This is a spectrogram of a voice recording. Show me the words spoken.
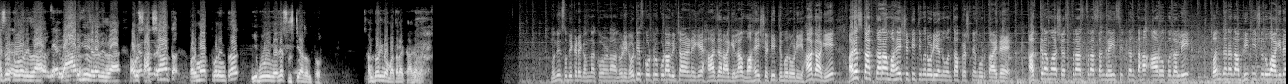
ಹೆಸರು ತೊಗೊಳೋದಿಲ್ಲ ಯಾರಿಗೂ ಹೇಳೋದಿಲ್ಲ. ಅವರು ಸಾಕ್ಷಾತ್ ಪರಮಾತ್ಮನಂತರ ಈ ಭೂಮಿ ಮೇಲೆ ಸೃಷ್ಟಿಯಾದಂಥವ್ರು. ಅಂಥವ್ರಿಗೆ ನಾವು ಮಾತಾಡಕ್ಕಾಗಲ್ಲ. ಮುಂದಿನ ಸುದ್ದಿ ಕಡೆ ಗಮನ ಕೊಡೋಣ. ನೋಡಿ, ನೋಟಿಸ್ ಕೊಟ್ಟರು ಕೂಡ ವಿಚಾರಣೆಗೆ ಹಾಜರಾಗಿಲ್ಲ ಮಹೇಶ್ ಶೆಟ್ಟಿ ತಿಮರೋಡಿ ಹಾಗಾಗಿ ಅರೆಸ್ಟ್ ಆಗ್ತಾರಾ ಮಹೇಶ್ ಶೆಟ್ಟಿ ತಿಮರೋಡಿ ಅನ್ನುವಂತ ಪ್ರಶ್ನೆ ಮೂಡ್ತಾ ಇದೆ. ಅಕ್ರಮ ಶಸ್ತ್ರಾಸ್ತ್ರ ಸಂಗ್ರಹಿಸಿಟ್ಟಂತಹ ಆರೋಪದಲ್ಲಿ ಬಂಧನದ ಭೀತಿ ಶುರುವಾಗಿದೆ.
